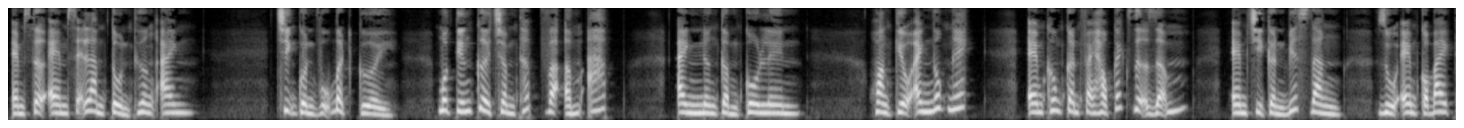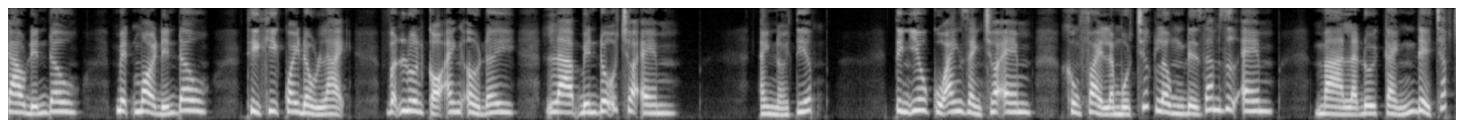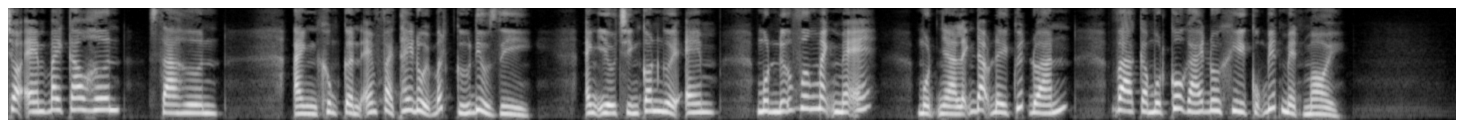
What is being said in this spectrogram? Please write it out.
Em sợ em sẽ làm tổn thương anh. Trịnh Quần Vũ bật cười, một tiếng cười trầm thấp và ấm áp. Anh nâng cầm cô lên, Hoàng Kiều Anh ngốc nghếch. Em không cần phải học cách dựa dẫm. Em chỉ cần biết rằng, dù em có bay cao đến đâu, mệt mỏi đến đâu, thì khi quay đầu lại, vẫn luôn có anh ở đây là bến đỗ cho em. Anh nói tiếp, tình yêu của anh dành cho em không phải là một chiếc lồng để giam giữ em, mà là đôi cánh để chắp cho em bay cao hơn, xa hơn. Anh không cần em phải thay đổi bất cứ điều gì. Anh yêu chính con người em, một nữ vương mạnh mẽ, một nhà lãnh đạo đầy quyết đoán và cả một cô gái đôi khi cũng biết mệt mỏi.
